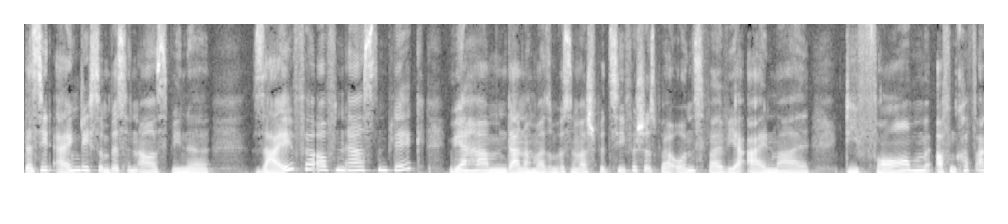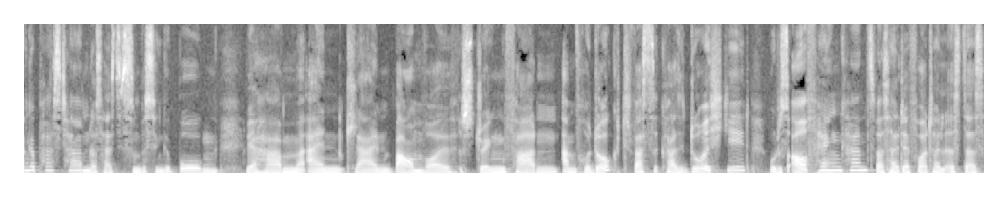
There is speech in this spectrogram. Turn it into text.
Das sieht eigentlich so ein bisschen aus wie eine Seife auf den ersten Blick. Wir haben da nochmal so ein bisschen was Spezifisches bei uns, weil wir einmal die Form auf den Kopf angepasst haben. Das heißt, es ist ein bisschen gebogen. Wir haben einen kleinen Baumwollstringfaden am Produkt, was quasi durchgeht, wo du es aufhängen kannst. Was halt der Vorteil ist, dass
